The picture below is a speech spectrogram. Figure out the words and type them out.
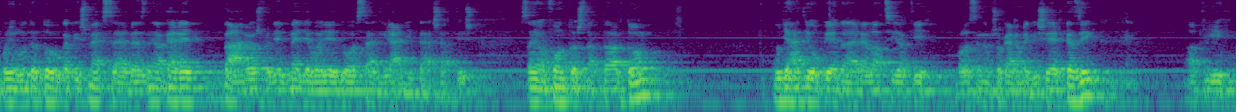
bonyolultabb dolgokat is megszervezni, akár egy város, vagy egy megye, vagy egy ország irányítását is. Ezt nagyon fontosnak tartom. Ugye hát jó példa erre Laci, aki valószínűleg sokára meg is érkezik, aki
